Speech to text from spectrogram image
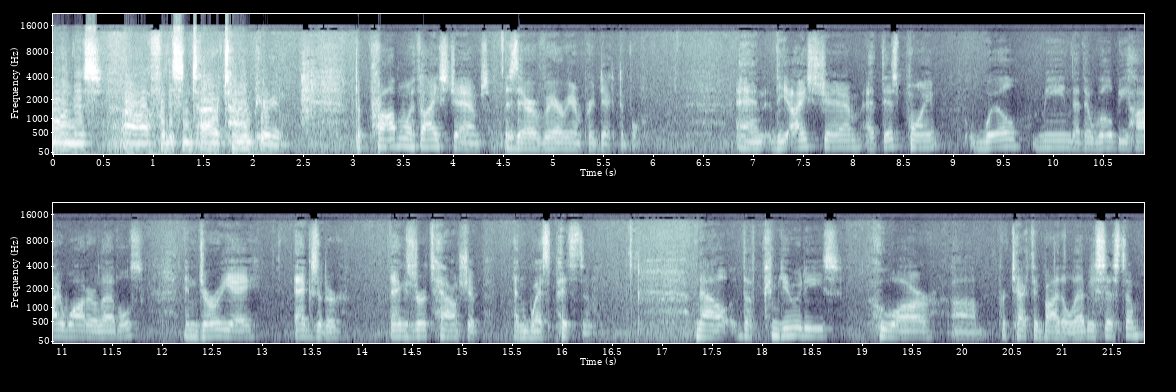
On this uh, for this entire time period. The problem with ice jams is they are very unpredictable. And the ice jam at this point will mean that there will be high water levels in Duryea, Exeter, Exeter Township, and West Pittston. Now, the communities who are um, protected by the levee system,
